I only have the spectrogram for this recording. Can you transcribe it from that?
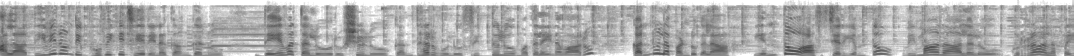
అలా దివి నుండి భూమికి చేరిన గంగను దేవతలు ఋషులు గంధర్వులు సిద్ధులు మొదలైన వారు కన్నుల పండుగల ఎంతో ఆశ్చర్యంతో విమానాలలో గుర్రాలపై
